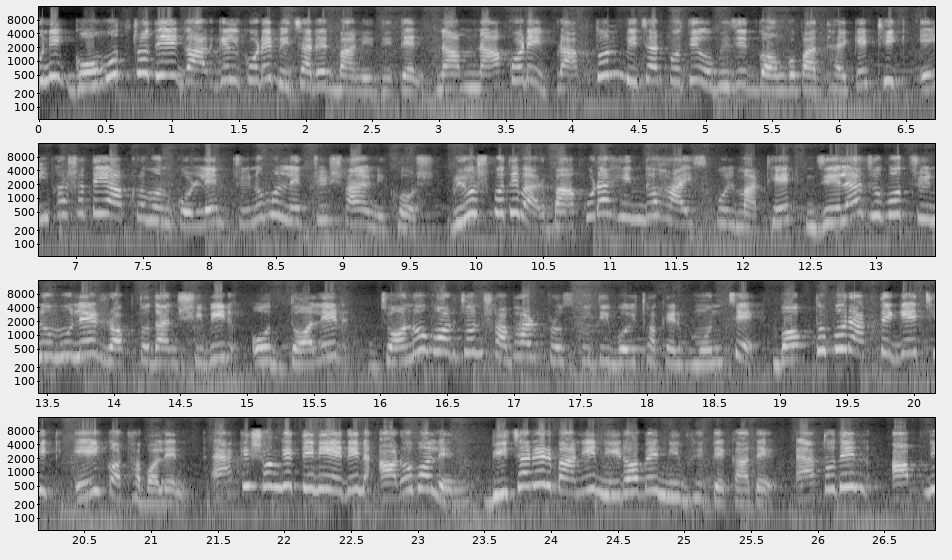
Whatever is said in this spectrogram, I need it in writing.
উনি গোমূত্র দিয়ে গার্গেল করে বিচারের বাণী দিতেন। নাম না করে প্রাক্তন বিচারপতি অভিজিৎ গঙ্গোপাধ্যায়কে ঠিক এই ভাষাতেই আক্রমণ করলেন তৃণমূল নেত্রী সায়নী ঘোষ। বৃহস্পতিবার বাঁকুড়া হিন্দু হাই স্কুল মাঠে জেলা যুব তৃণমূলের রক্তদান শিবির ও দলের জনগর্জন সভার প্রস্তুতি বৈঠকের মঞ্চে বক্তব্য রাখতে গিয়ে ঠিক এই কথা বলেন। একই সঙ্গে তিনি এদিন আরও বলেন, বিচারের বাণী নীরবে নিভৃতে কাঁদে। এতদিন আপনি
